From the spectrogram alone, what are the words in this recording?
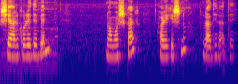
শেয়ার করে দেবেন। নমস্কার, হরে কৃষ্ণ, রাধে রাধে।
